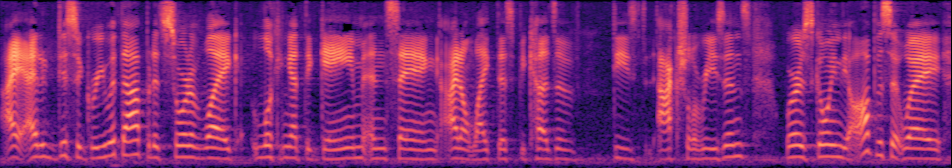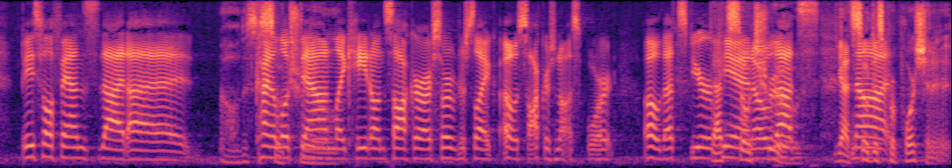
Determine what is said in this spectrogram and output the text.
I, I, disagree with that, but it's sort of like looking at the game and saying, "I don't like this because of these actual reasons." Whereas going the opposite way, baseball fans that uh, oh, kind of so look true. down, like hate on soccer, are sort of just like, "Oh, soccer's not a sport." Oh, that's European. That's so oh, true. that's yeah, it's not. so disproportionate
